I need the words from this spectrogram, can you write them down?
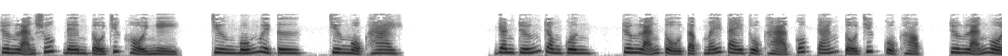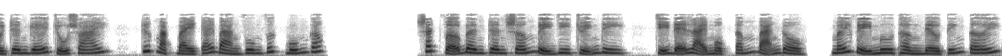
Trương Lãng suốt đêm tổ chức hội nghị, chương 44, chương 12. Doanh trướng trong quân, Trương Lãng tụ tập mấy tay thuộc hạ cốt cán tổ chức cuộc họp, Trương Lãng ngồi trên ghế chủ soái, trước mặt bày cái bàn vuông vức bốn góc. Sách vở bên trên sớm bị di chuyển đi, chỉ để lại một tấm bản đồ, mấy vị mưu thần đều tiến tới,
